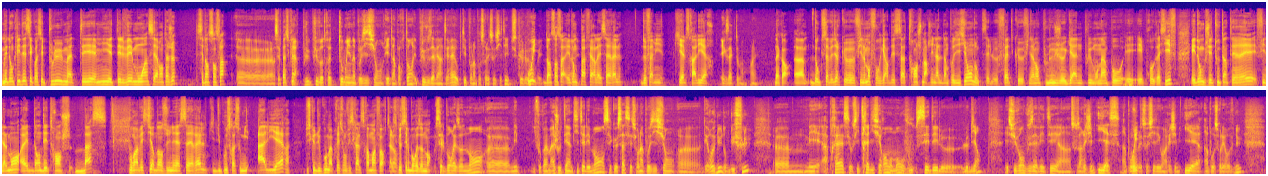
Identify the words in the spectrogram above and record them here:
Mais donc l'idée, c'est quoi? C'est plus ma TMI est élevé, moins c'est avantageux? C'est dans ce sens-là euh, C'est parce que plus, plus, votre taux moyen d'imposition est important et plus vous avez intérêt à opter pour l'impôt sur les sociétés. Puisque le, oui, dans ce sens-là. Et donc pas faire la SARL de famille, qui elle sera l'IR. Exactement, oui. D'accord. Euh, donc ça veut dire que finalement, il faut regarder sa tranche marginale d'imposition. Donc c'est le fait que finalement, plus je gagne, plus mon impôt est, est progressif. Et donc j'ai tout intérêt finalement à être dans des tranches basses pour investir dans une SARL qui du coup sera soumise à l'IR puisque du coup ma pression fiscale sera moins forte. Est-ce que c'est le bon raisonnement? C'est le bon raisonnement, euh, mais il faut quand même ajouter un petit élément, c'est que ça c'est sur l'imposition euh, des revenus, donc du flux, euh, mais après c'est aussi très différent au moment où vous cédez le, bien, et suivant que vous avez été sous un régime IS, impôt sur les sociétés, ou un régime IR, impôt sur les revenus,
